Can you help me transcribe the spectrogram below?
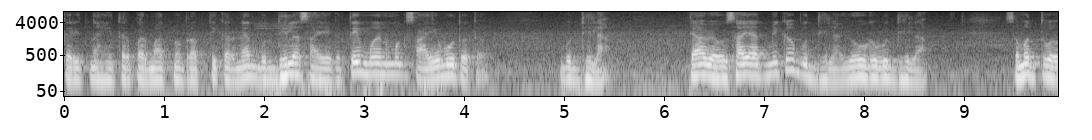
करीत नाही तर परमात्मा प्राप्ती करण्यात बुद्धीला सहाय्य ते मन मग सहाय्यभूत होतं बुद्धीला. त्या व्यवसायात्मिक बुद्धीला योग बुद्धीला समत्व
